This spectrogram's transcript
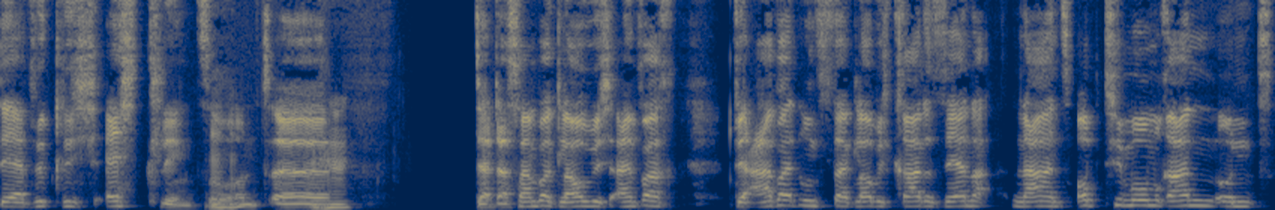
der wirklich echt klingt. So. Mhm. Und äh, mhm. ja, das haben wir, glaube ich, einfach, wir arbeiten uns da, glaube ich, gerade sehr nah, nah, ans Optimum ran und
